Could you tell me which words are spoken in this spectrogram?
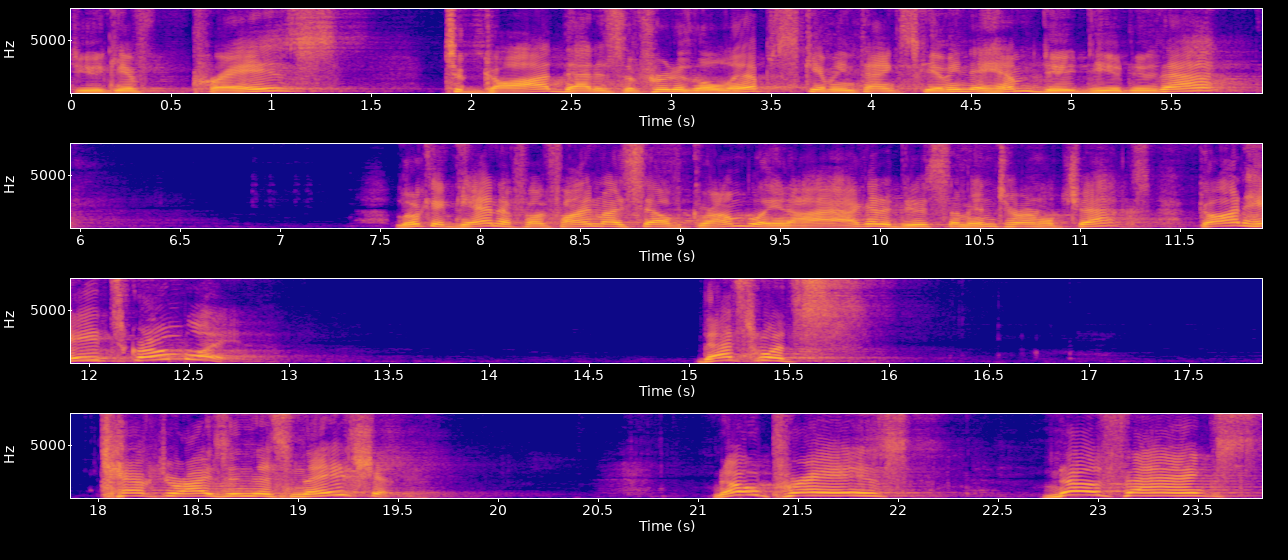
Do you give praise? To God, that is the fruit of the lips, giving thanksgiving to Him. Do, do you do that? Look again, if I find myself grumbling, I, I got to do some internal checks. God hates grumbling. That's what's characterizing this nation. No praise, no thanks,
